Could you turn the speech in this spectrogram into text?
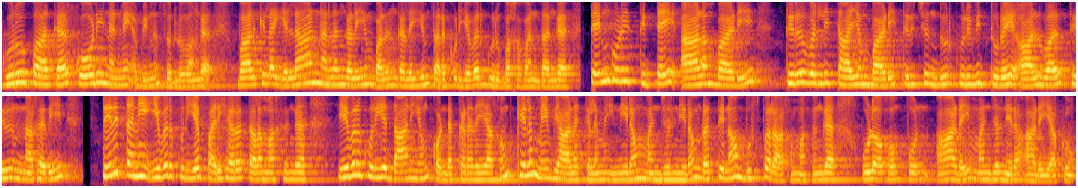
குரு பார்க்க கோடி நன்மை அப்படின்னு சொல்லுவாங்க. வாழ்க்கையில் எல்லா நலங்களையும் பலன்களையும் தரக்கூடியவர் குரு பகவான் தாங்க. தென்குடி திட்டை ஆலம்பாடி திருவள்ளி தாயம்பாடி திருச்செந்தூர் குருவித்துறை ஆழ்வார் திருநகரி திருத்தணி இவருக்குரிய பரிகார தலமாகுங்க. இவருக்குரிய தானியம் கொண்ட கடலையாகும். கிழமை வியாழக்கிழமை நிறம் மஞ்சள் நிறம் ரத்தினம் புஷ்பராகமாகுங்க. உலோகம் பொன் ஆடை மஞ்சள் நிற ஆடையாகும்.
